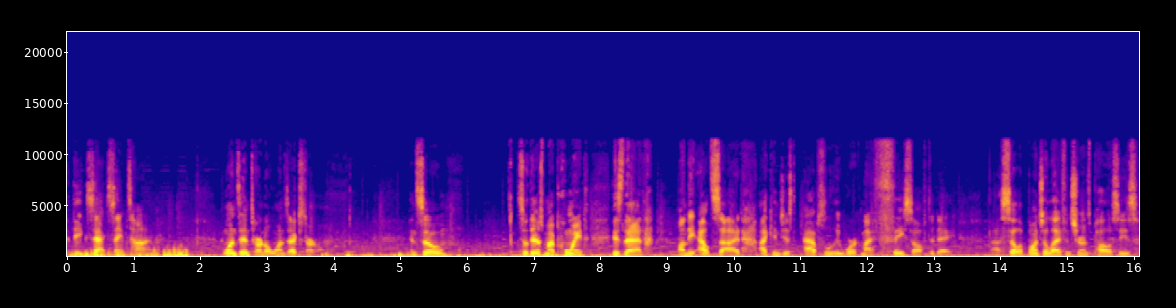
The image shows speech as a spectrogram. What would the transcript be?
at the exact same time. One's internal, one's external. And so so there's my point is that on the outside, I can just absolutely work my face off today. Uh, sell a bunch of life insurance policies,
